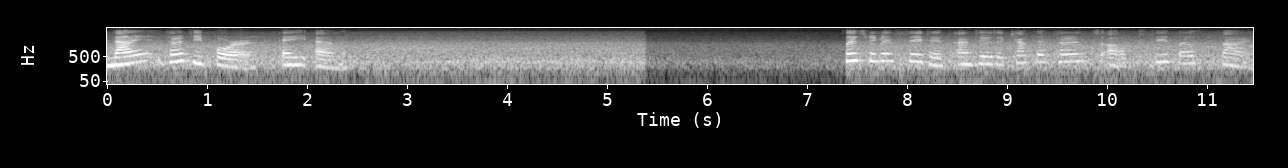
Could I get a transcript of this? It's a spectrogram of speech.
9:34 a.m. Please remain seated until the captain turns off seatbelt sign.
